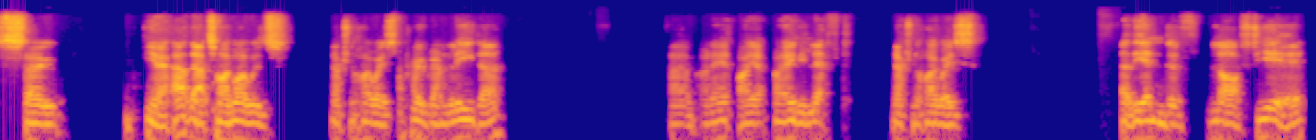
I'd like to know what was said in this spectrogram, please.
so, yeah, at that time I was National Highways Program Leader, um, and I, I, only left National Highways at the end of last year,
